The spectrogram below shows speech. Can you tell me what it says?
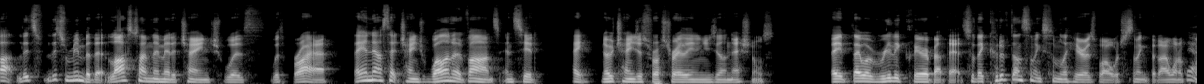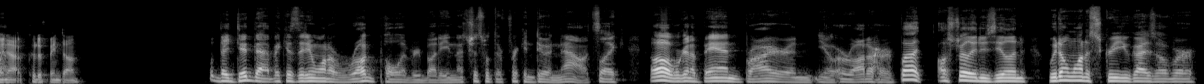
But let's let's remember that last time they made a change with with Briar, they announced that change well in advance and said, "Hey, no changes for Australian and New Zealand nationals." They they were really clear about that. So they could have done something similar here as well, which is something that I want to point out could have been done. They did that because they didn't want to rug pull everybody, and that's just what they're freaking doing now. It's like, oh, we're gonna ban Briar and you know Iroha, but Australia, New Zealand, we don't want to screw you guys over.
